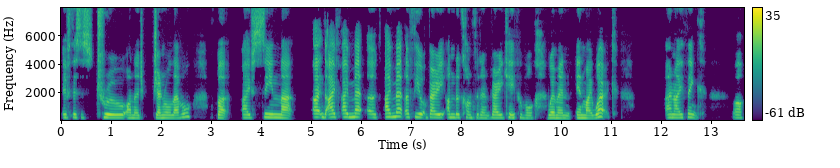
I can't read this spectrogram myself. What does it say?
if this is true on a general level, but I've seen that I, I've I met a I met a few very underconfident, very capable women in my work, and I think, well,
